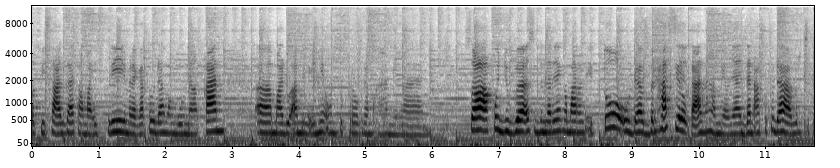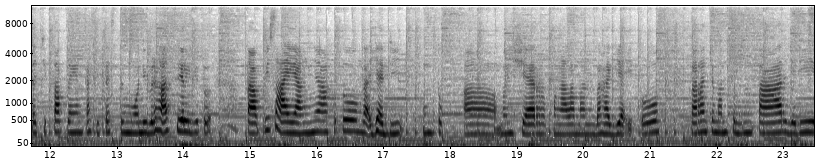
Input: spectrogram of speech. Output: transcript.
Alfi Saga sama istri. Mereka tuh udah menggunakan uh, madu amil ini untuk program kehamilan. So aku juga sebenarnya kemarin itu udah berhasil kan hamilnya. Dan aku tuh udah bercita-cita pengen kasih testimoni berhasil gitu. Tapi sayangnya aku tuh nggak jadi untuk uh, men-share pengalaman bahagia itu karena cuma sebentar. Jadi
